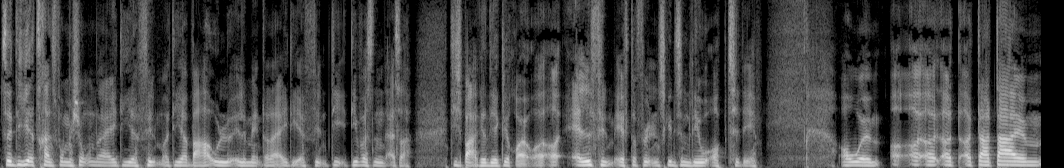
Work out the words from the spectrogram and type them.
så de her transformationer, der er i de her film, og de her vareelementer, der er i de her film, de, de var sådan, altså, de sparkede virkelig røv, og, og alle film efterfølgende skal ligesom leve op til det. Og, øh, og, og, og, og der, der, øh,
